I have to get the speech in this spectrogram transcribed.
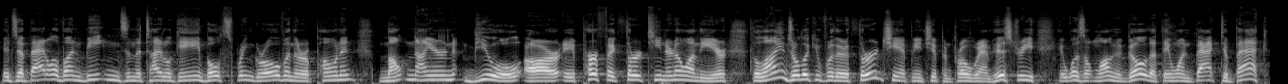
It's a battle of unbeatens in the title game. Both Spring Grove and their opponent, Mountain Iron Buhl, are a perfect 13-0 on the year. The Lions are looking for their third championship in program history. It wasn't long ago that they won back-to-back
